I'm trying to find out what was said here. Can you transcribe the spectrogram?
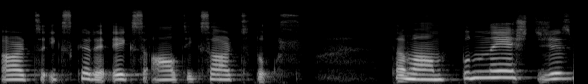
artı x kare eksi 6x artı 9. Tamam. Bunu neye eşitleyeceğiz?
